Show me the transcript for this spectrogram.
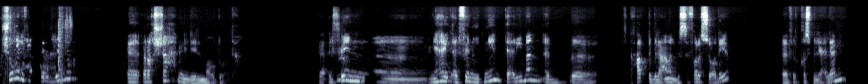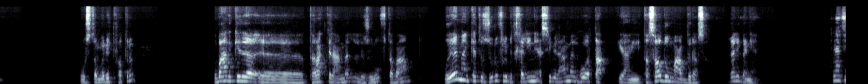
شغلي في الترجمه آه، رشحني للموضوع ده. آه، 2000 آه، نهاية 2002 تقريبا آه، التحقت بالعمل بالسفارة السعودية آه، في القسم الإعلامي واستمريت فترة. وبعد كده آه، تركت العمل لظروف طبعا. ودايما كانت الظروف اللي بتخليني أسيب العمل هو تع- يعني تصادم مع الدراسة غالبا يعني. أنا في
